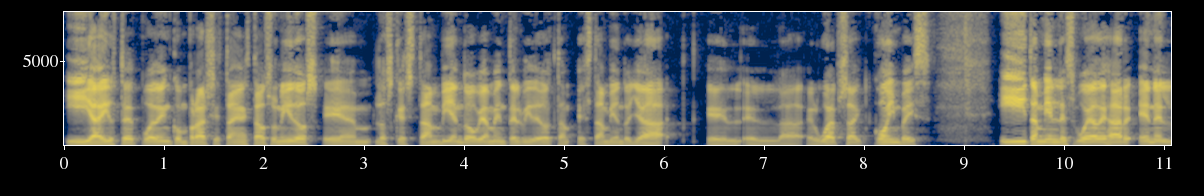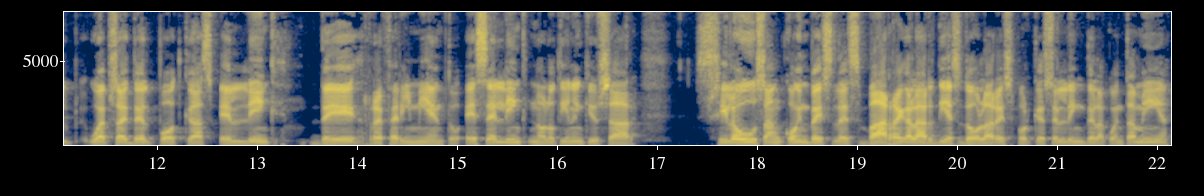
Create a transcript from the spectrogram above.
y ahí ustedes pueden comprar si están en Estados Unidos. Em, los que están viendo obviamente el video están viendo ya el, el website Coinbase. Y también les voy a dejar en el website del podcast el link de referimiento. Ese link no lo tienen que usar si lo usan, Coinbase les va a regalar 10 dólares porque es el link de la cuenta mía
